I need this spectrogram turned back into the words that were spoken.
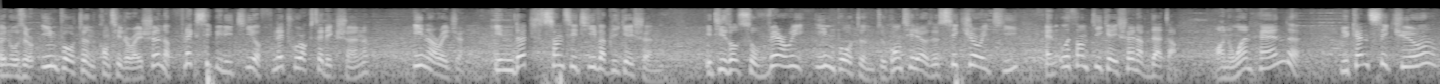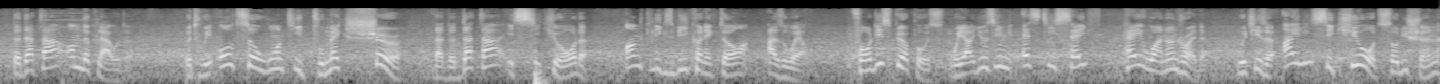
Another important consideration of flexibility of network selection in a region. In Dutch sensitive application, it is also very important to consider the security and authentication of data. On one hand, you can secure the data on the cloud, but we also wanted to make sure that the data is secured on ClicksB connector as well. For this purpose, we are using ST Safe A100, which is a highly secured solution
